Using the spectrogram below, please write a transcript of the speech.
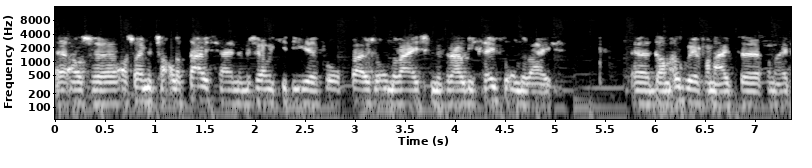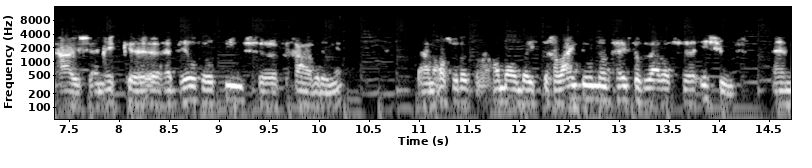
Uh, als, uh, als wij met z'n allen thuis zijn en mijn zoontje die volgt thuis onderwijs, mijn vrouw die geeft onderwijs, dan ook weer vanuit, vanuit huis. En ik heb heel veel teamsvergaderingen. Ja, en als we dat allemaal een beetje tegelijk doen, dan geeft dat wel eens issues. En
